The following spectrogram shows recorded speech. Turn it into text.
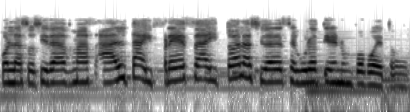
con la sociedad más alta y fresa y todas las ciudades seguro tienen un poco de todo.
